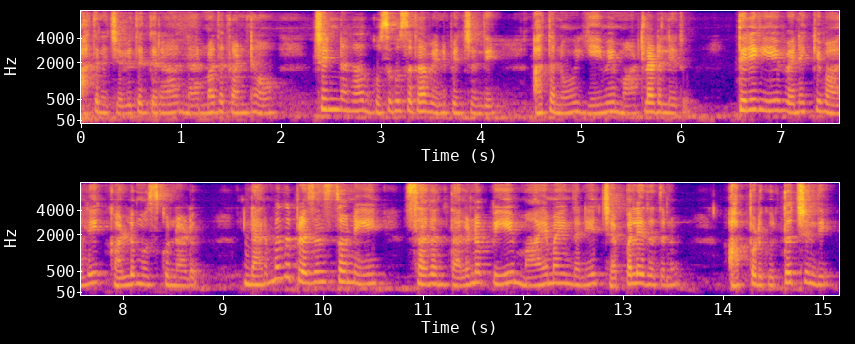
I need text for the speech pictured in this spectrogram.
అతని చెవి దగ్గర నర్మద కంఠం చిన్నగా గుసగుసగా వినిపించింది. అతను ఏమీ మాట్లాడలేదు. తిరిగి వెనక్కి వాలి కళ్ళు మూసుకున్నాడు. నర్మద ప్రెజెన్స్తోనే సగం తలనొప్పి మాయమైందని చెప్పలేదు అతను అప్పుడు గుర్తొచ్చింది.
